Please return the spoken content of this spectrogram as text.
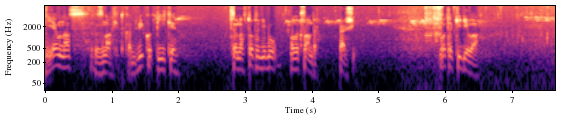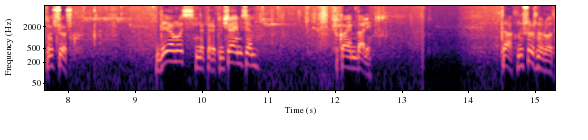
Є в нас знахідка, дві копійки. Це в нас хто тоді був? Олександр перший. Ось такі діла. Ну що ж, дивимось, не переключаємося, шукаємо далі. Так, ну що ж, народ,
